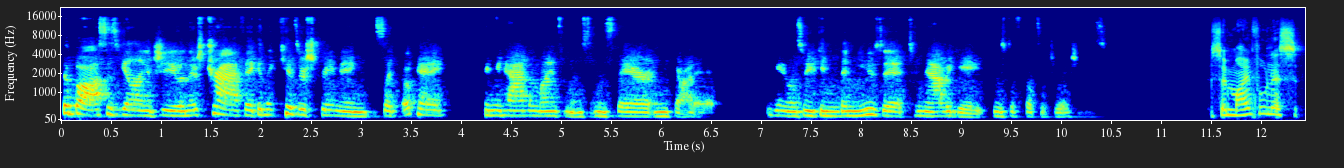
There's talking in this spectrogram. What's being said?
the boss is yelling at you and there's traffic and the kids are screaming, it's like, okay, and you have the mindfulness and it's there and you got it you know, so you can then use it to navigate these difficult situations. So mindfulness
